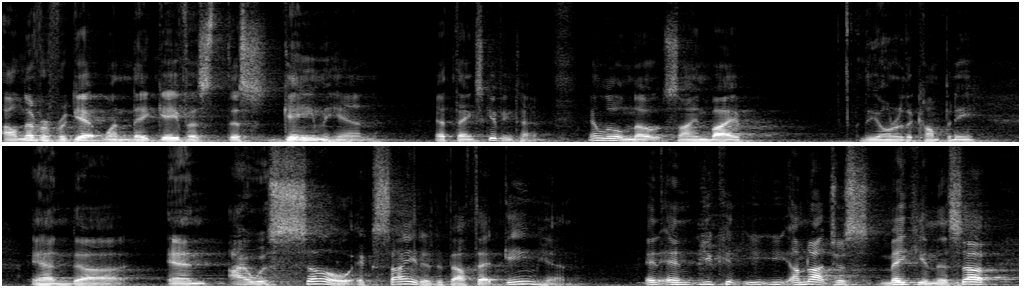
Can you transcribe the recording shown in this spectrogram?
I'll never forget when they gave us this game hen at Thanksgiving time. And a little note signed by the owner of the company. And, uh, and I was so excited about that game hen. And, and you can, you, I'm not just making this up.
